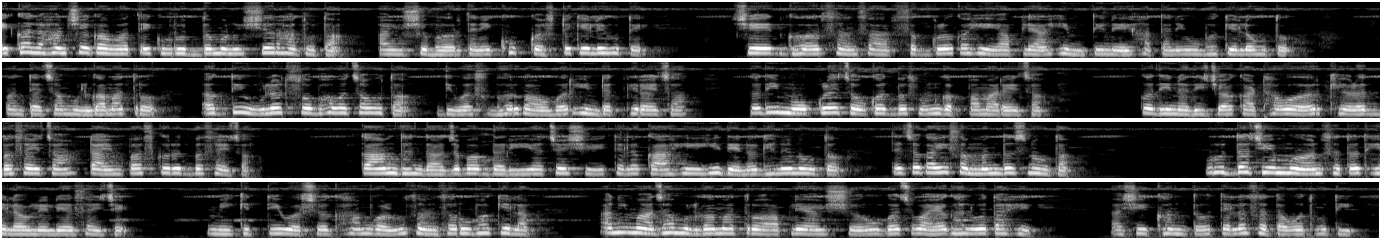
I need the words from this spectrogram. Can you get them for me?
एका लहानशा गावात एक वृद्ध मनुष्य राहत होता. आयुष्यभर त्याने खूप कष्ट केले होते. शेत घर संसार सगळं काही आपल्या हिमतीने हाताने उभं केलं होतं. पण त्याचा मुलगा मात्र अगदी उलट स्वभावाचा होता. दिवसभर गावभर हिंडत फिरायचा. कधी मोकळे चौकात बसून गप्पा मारायचा. कधी नदीच्या काठावर खेळत बसायचा टाइमपास करत बसायचा. कामधंदा जबाबदारी याच्याशी त्याला काहीही देणं घेणं नव्हतं. त्याचा काही संबंधच नव्हता. वृद्धाचे मन सतत हेलावलेले असायचे. मी किती वर्ष घाम गाळून संसार उभा केला आणि माझा मुलगा मात्र आपले आयुष्य उगाच वाया घालवत आहे अशी खंत त्याला सतावत होती.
